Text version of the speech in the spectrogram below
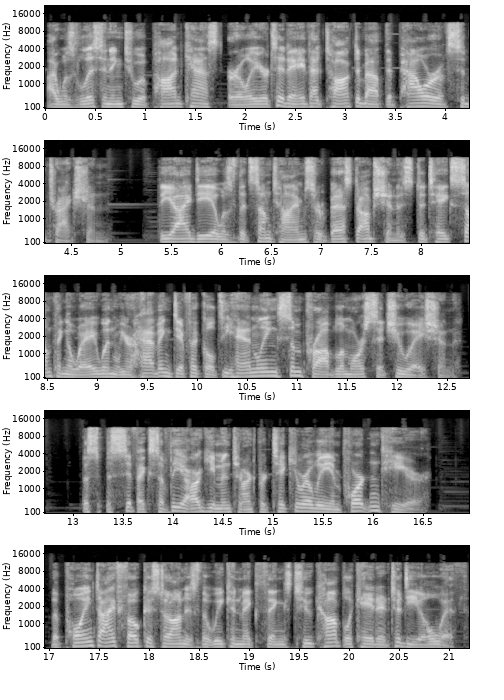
I was listening to a podcast earlier today that talked about the power of subtraction. The idea was that sometimes our best option is to take something away when we are having difficulty handling some problem or situation. The specifics of the argument aren't particularly important here. The point I focused on is that we can make things too complicated to deal with.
